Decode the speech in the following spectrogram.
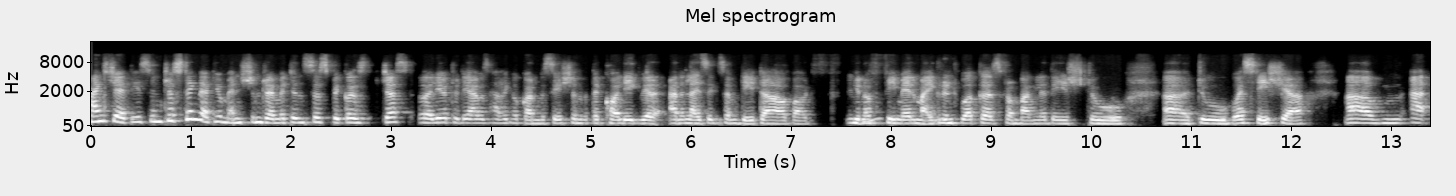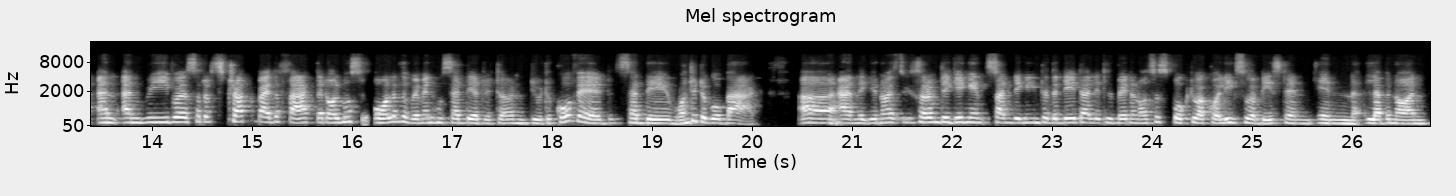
Thanks, Jayati. It's interesting that you mentioned remittances because just earlier today I was having a conversation with a colleague. We are analyzing some data about you know mm-hmm. female migrant workers from Bangladesh to uh, to West Asia, um, and and we were sort of struck by the fact that almost all of the women who said they had returned due to COVID said they wanted to go back. Uh, mm-hmm. and you know, as we sort of digging in, started digging into the data a little bit, and also spoke to our colleagues who are based in in Lebanon,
